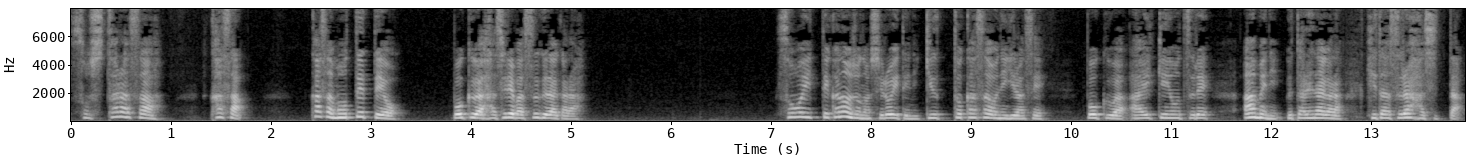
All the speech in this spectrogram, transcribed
そしたらさ、傘、傘持ってってよ。僕は走ればすぐだから。そう言って彼女の白い手にぎゅっと傘を握らせ、僕は愛犬を連れ、雨に打たれながらひたすら走った。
